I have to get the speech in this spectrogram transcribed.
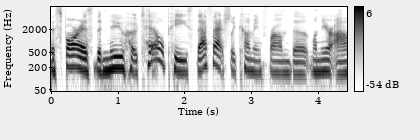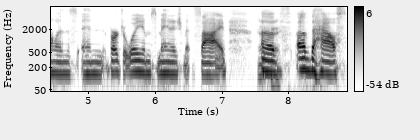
As far as the new hotel piece, that's actually coming from the Lanier Islands and Virgil Williams management side Okay. of of the house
